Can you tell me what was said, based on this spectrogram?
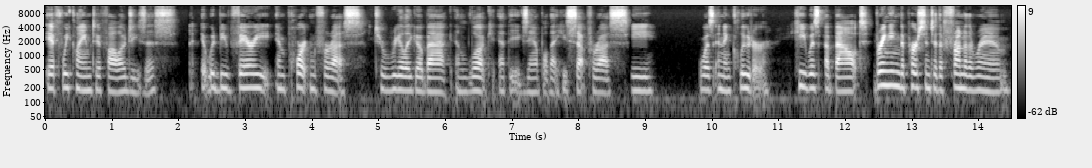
If we claim to follow Jesus, it would be very important for us to really go back and look at the example that he set for us. He was an includer. He was about bringing the person to the front of the room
